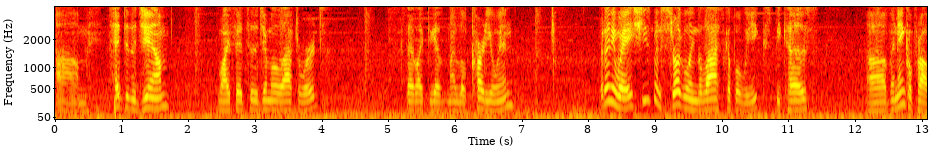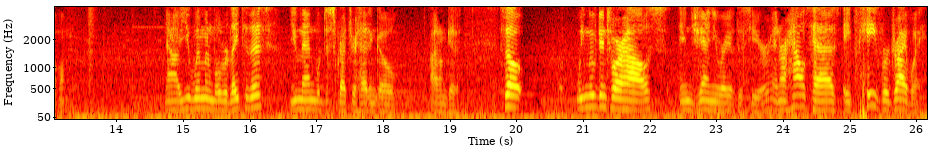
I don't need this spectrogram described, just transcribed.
Um, head to the gym. Wife heads to the gym a little afterwards because I like to get my little cardio in. But anyway, she's been struggling the last couple weeks because of an ankle problem. Now, you women will relate to this. You men will just scratch your head and go, I don't get it. So, we moved into our house in January of this year, and our house has a paver driveway.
